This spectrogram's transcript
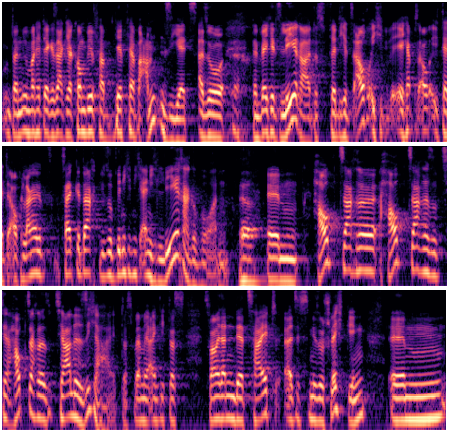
und dann irgendwann hätte er gesagt, ja komm, wir, ver wir verbeamten sie jetzt. Also ja. dann wäre ich jetzt Lehrer. Das hätte ich jetzt auch, ich, ich habe auch, ich hätte auch lange Zeit gedacht, wieso bin ich nicht eigentlich Lehrer geworden? Ja. Ähm, Hauptsache, Hauptsache, Sozi Hauptsache soziale Sicherheit. Das wäre mir eigentlich das, das war mir dann in der Zeit, als es mir so schlecht ging, ähm,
